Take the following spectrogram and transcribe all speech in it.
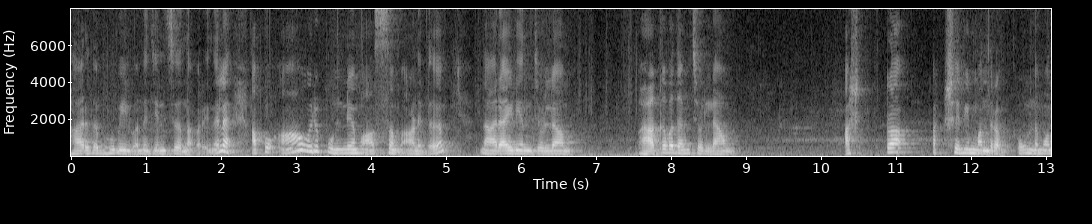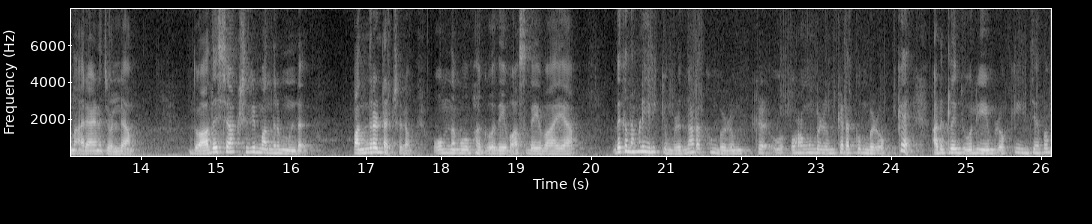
ഭാരതഭൂമിയിൽ വന്ന് ജനിച്ചതെന്നാണ് പറയുന്നത് അല്ലേ? അപ്പോൾ ആ ഒരു പുണ്യമാസമാണിത് എന്ന് ചൊല്ലാം ഭാഗവതം ചൊല്ലാം അഷ്ട അക്ഷരി മന്ത്രം ഓം നമോ നാരായണ ചൊല്ലാം ദ്വാദശാക്ഷരി മന്ത്രമുണ്ട്. പന്ത്രണ്ട് അക്ഷരം ഓം നമോ ഭഗവതേ വാസുദേവായ. ഇതൊക്കെ നമ്മൾ ഇരിക്കുമ്പോഴും നടക്കുമ്പോഴും ഉറങ്ങുമ്പോഴും കിടക്കുമ്പോഴും ഒക്കെ അടുക്കളയിൽ ജോലി ചെയ്യുമ്പോഴും ഒക്കെ ഈ ജപം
